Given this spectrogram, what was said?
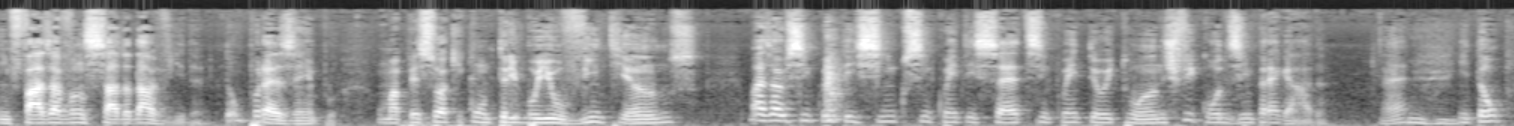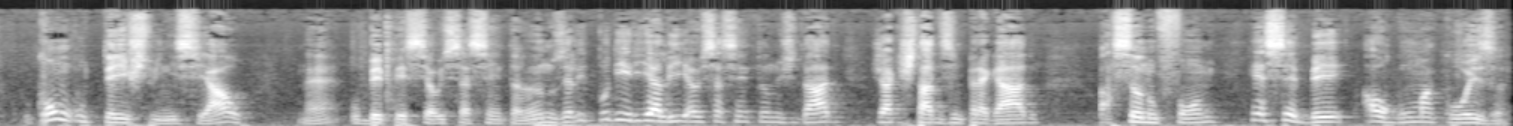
em fase avançada da vida. Então, por exemplo, uma pessoa que contribuiu 20 anos, mas aos 55, 57, 58 anos ficou desempregada. Né? Uhum. Então, com o texto inicial, né, o BPC aos 60 anos, ele poderia ali, aos 60 anos de idade, já que está desempregado, passando fome, receber alguma coisa.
